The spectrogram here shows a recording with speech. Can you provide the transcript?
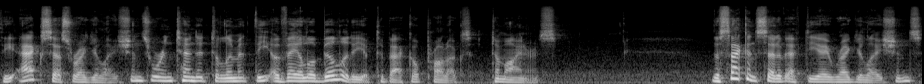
the access regulations, were intended to limit the availability of tobacco products to minors. The second set of FDA regulations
